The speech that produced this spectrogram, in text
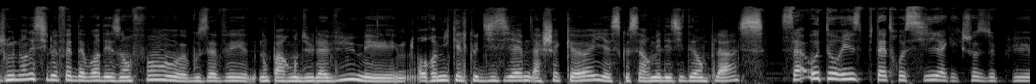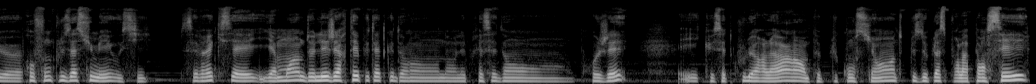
Je me demandais si le fait d'avoir des enfants, vous avez non pas rendu la vue, mais remis quelques dixièmes à chaque œil. Est-ce que ça remet les idées en place? Ça autorise peut-être aussi à quelque chose de plus euh, profond, plus assumé aussi. C'est vrai qu'il y, a moins de légèreté peut-être que dans, dans les précédents projets et que cette couleur-là, un peu plus consciente, plus de place pour la pensée,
